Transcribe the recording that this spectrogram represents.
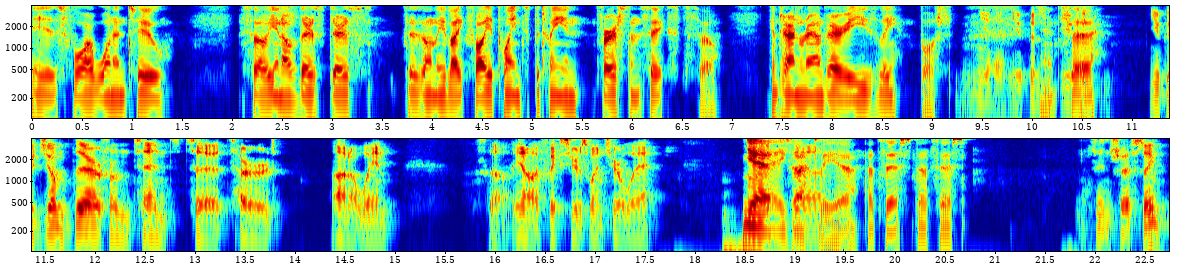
is four one and two. So you know, there's there's there's only like five points between first and sixth, so can turn around very easily. But yeah, you could it's you, uh, could, you could jump there from tenth to third on a win. So you know, if fixtures went your way. Yeah, exactly. Uh, yeah, that's it. That's it. That's interesting.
